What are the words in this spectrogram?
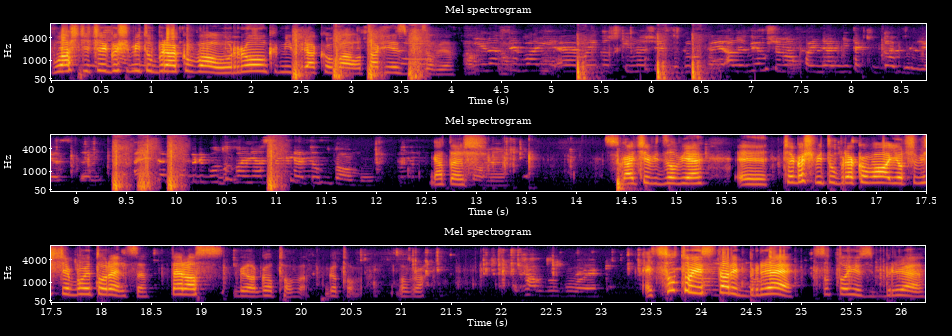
Właśnie czegoś mi tu brakowało. Rąk mi brakowało. Tak jest widzowie. Nie nazywaj e, mojego skina, że jest gruby, ale wiem, że mam finalnie taki dobry jestem. A jestem dobry budowania sekretów w domu. Ja też. Słuchajcie widzowie, Y, czegoś mi tu brakowało i oczywiście były to ręce. Teraz go, gotowe, gotowe. Dobra. Work? Ej, co to jest stary bre? Co to jest bre?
